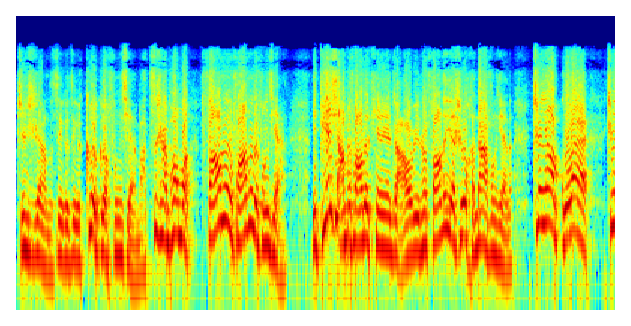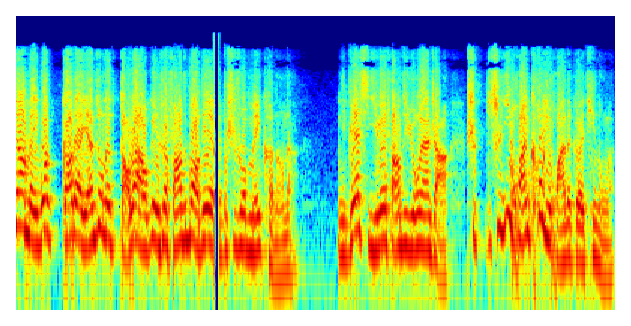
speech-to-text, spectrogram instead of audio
真是这样的，这个这个各个风险吧，资产泡沫，房子房子的风险，你别想着房子天天涨，我跟你说，房子也是有很大风险的，真要国外，真要美国搞点严重的捣乱，我跟你说，房子暴跌也不是说没可能的。你别以为房子永远涨，是是一环扣一环的，各位听懂了？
